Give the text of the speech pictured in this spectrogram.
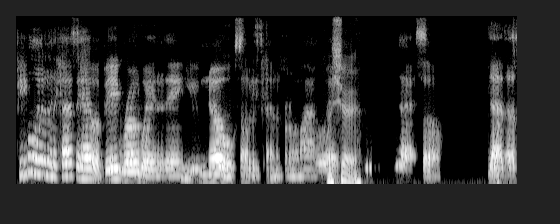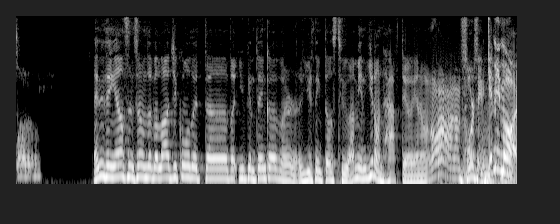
people live in the cuts. They have a big roadway in the day and everything. You know somebody's coming from a mile away. For sure. Yeah, so. Yeah, that's one of them. Anything else in terms of illogical that uh, that you can think of, or you think those two? I mean, you don't have to. You know, oh, I'm forcing. Give me more.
